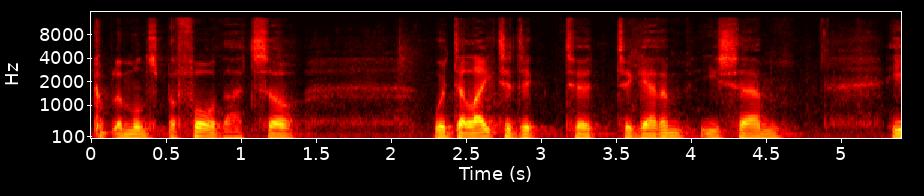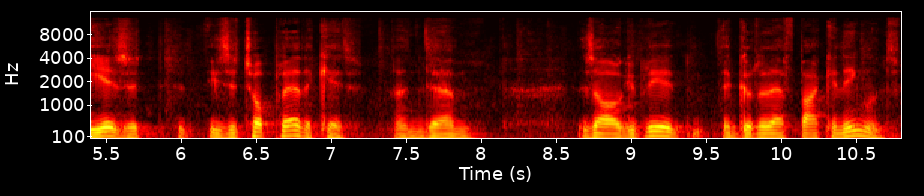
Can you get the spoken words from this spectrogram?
couple of months before that. So we're delighted to, to, to get him. He's um, he is a he's a top player, the kid, and um, is arguably a, a good left back in England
